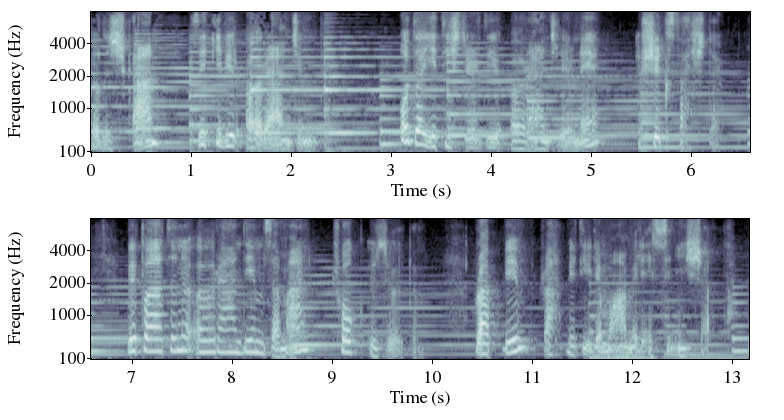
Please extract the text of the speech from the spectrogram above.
çalışkan, zeki bir öğrencimdi. O da yetiştirdiği öğrencilerine ışık saçtı. Vefatını öğrendiğim zaman çok üzüldüm. Rabbim rahmetiyle muamele etsin inşallah.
